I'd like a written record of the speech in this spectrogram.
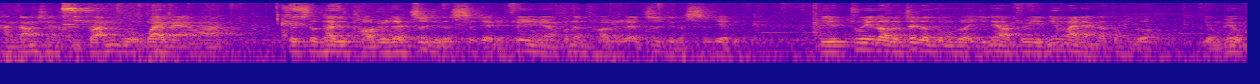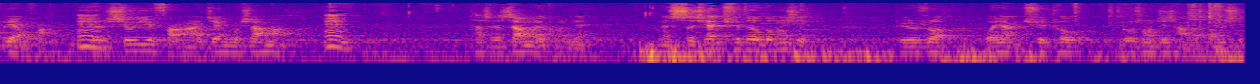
弹钢琴很专注，外面啊，就是他就陶醉在自己的世界里。飞行员不能陶醉在自己的世界里，你注意到了这个动作，一定要注意另外两个动作有没有变化，就是修一防二，兼顾三嘛。嗯，它是个三维空间。那史谦去偷东西，比如说我想去偷卢松机场的东西。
